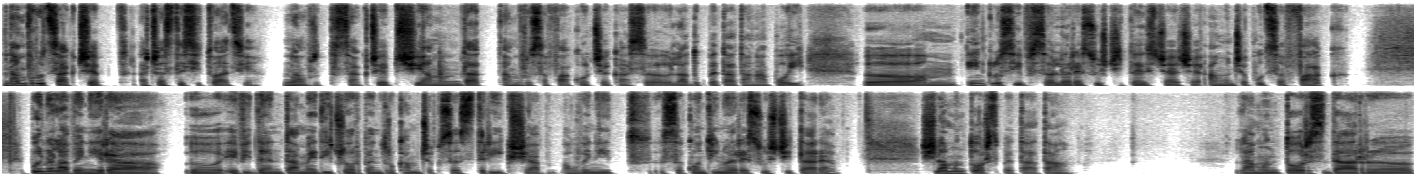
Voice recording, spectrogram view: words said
n-am vrut să accept această situație. N-am vrut să accept și am, dat, am vrut să fac orice ca să îl aduc pe tata înapoi, uh, inclusiv să-l resuscitez, ceea ce am început să fac, până la venirea, uh, evident, a medicilor, pentru că am început să strig și a- au venit să continue resuscitarea. Și l-am întors pe tata. L-am întors, dar uh,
